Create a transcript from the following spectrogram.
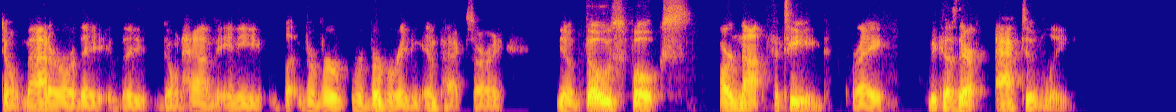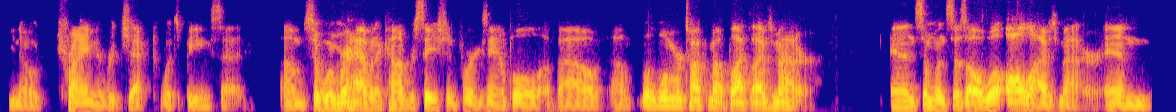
don't matter or they they don't have any rever- reverberating impact sorry you know those folks are not fatigued right? Because they're actively you know trying to reject what's being said. Um, so when we're having a conversation for example about um, well when we're talking about black lives matter and someone says oh well all lives matter and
